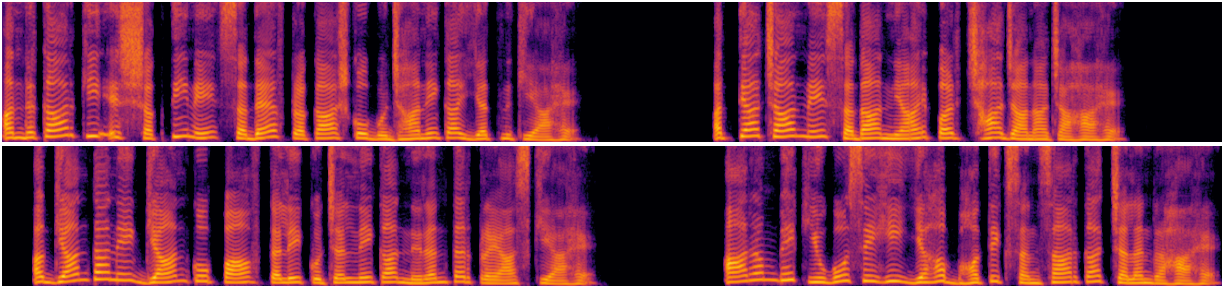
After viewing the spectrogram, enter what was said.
अंधकार की इस शक्ति ने सदैव प्रकाश को बुझाने का यत्न किया है। अत्याचार ने सदा न्याय पर छा जाना चाहा है। अज्ञानता ने ज्ञान को पाव तले कुचलने का निरंतर प्रयास किया है। आरंभिक युगों से ही यह भौतिक संसार का चलन रहा है।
